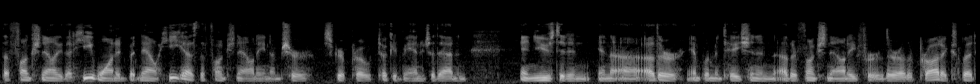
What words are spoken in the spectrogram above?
the functionality that he wanted, but now he has the functionality and I'm sure ScriptPro took advantage of that and, and used it in, in uh, other implementation and other functionality for their other products. But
